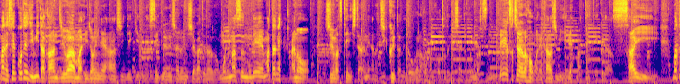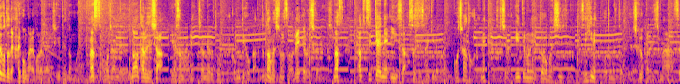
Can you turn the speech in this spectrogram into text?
まあね、先行展示見た感じは、まあ非常にね、安心できるね、素敵なね、車両に仕上がってたと思いますんで、またね、あの、週末手にしたらね、あの、じっくりとね、動画の方もね、お届けしたいと思いますんで、そちらの方もね、楽しみにね、待っていてください。まあということで、はい、今回はこの辺りにしていきたいと思います。ホモチャンネルのタルでした。皆様のね、チャンネル登録やコメント評価、どんどんお待ちしますので、よろしくお願いします。あと、Twitter やね、インスタ、そして最近のご覧の公式のところでね、そちら限定のね、動画も配信しているので、ぜひね、お止め登録よろしくお願いします。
